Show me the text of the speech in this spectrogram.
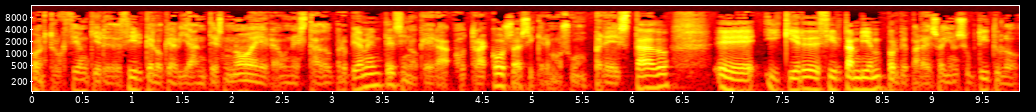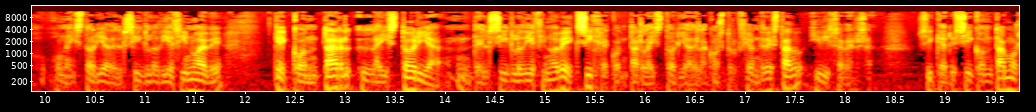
Construcción quiere decir que lo que había antes no era un Estado propiamente, sino que era otra cosa, si queremos un preestado, eh, y quiere decir también, porque para eso hay un subtítulo, una historia del siglo XIX, que contar la historia del siglo XIX exige contar la historia de la construcción del Estado y viceversa. Si, si contamos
